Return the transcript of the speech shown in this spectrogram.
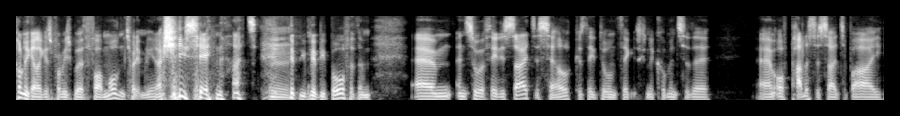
Conor Gallagher's probably worth far more than 20 million, actually, saying that. Mm. maybe, maybe both of them. Um, and so if they decide to sell because they don't think it's going to come into the, um, or Palace decide to buy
